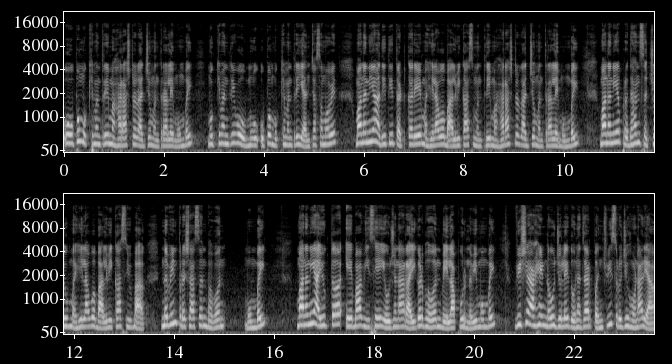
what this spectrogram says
व उपमुख्यमंत्री महाराष्ट्र राज्य मंत्रालय मुंबई. मुख्यमंत्री व उपमुख्यमंत्री यांच्यासमवेत माननीय आदिती तटकरे महिला व बालविकास मंत्री महाराष्ट्र राज्य मंत्रालय मुंबई. माननीय प्रधान सचिव महिला व बालविकास विभाग नवीन प्रशासन भवन मुंबई. माननीय आयुक्त ए बावीस हे योजना रायगड भवन बेलापूर नवी मुंबई. विषय आहे नऊ जुलै दोन हजार पंचवीस रोजी होणाऱ्या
